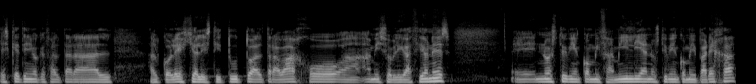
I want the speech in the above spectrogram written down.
es que he tenido que faltar al, colegio, al instituto, al trabajo, a mis obligaciones, eh, no estoy bien con mi familia, no estoy bien con mi pareja,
